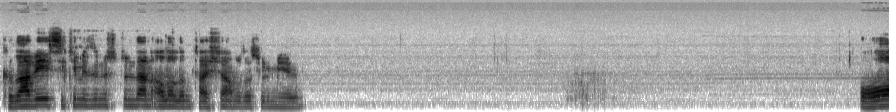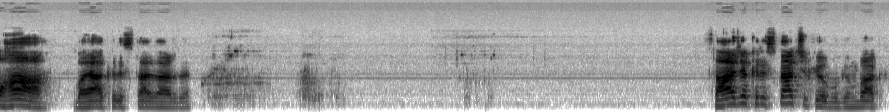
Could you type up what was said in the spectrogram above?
Klavyeyi sikimizin üstünden alalım. Taşlarımıza sürmeyelim. Oha! Bayağı kristal verdi. Sadece kristal çıkıyor bugün bak.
